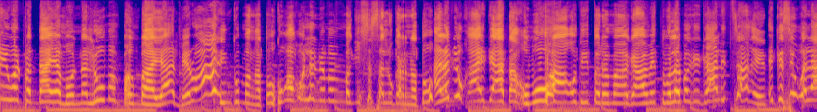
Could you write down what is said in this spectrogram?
naiwan pa diamond na lumang pangbayan. Pero anin ko mga to. Kung ako lang naman mag-isa sa lugar na to. Alam nyo, kahit nga ata kumuha ako dito ng mga gamit, wala magagalit sa akin. Eh kasi wala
